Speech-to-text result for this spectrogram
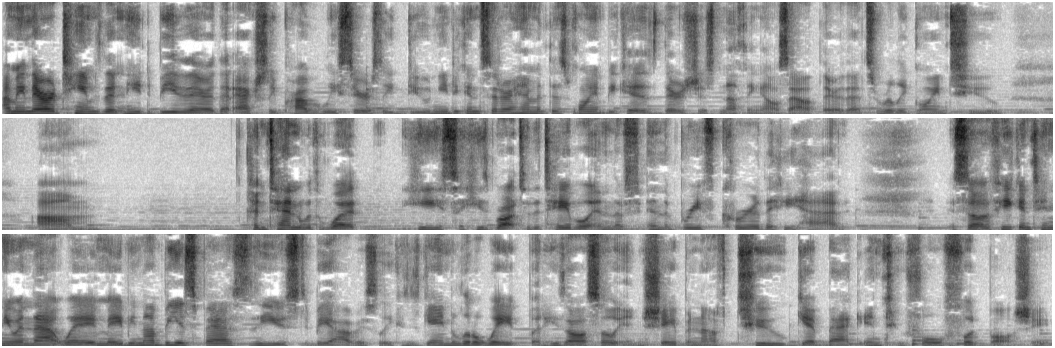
I mean, there are teams that need to be there that actually probably seriously do need to consider him at this point because there's just nothing else out there that's really going to um, contend with what he's he's brought to the table in the in the brief career that he had. So if he continue in that way, maybe not be as fast as he used to be, obviously, because he's gained a little weight, but he's also in shape enough to get back into full football shape.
